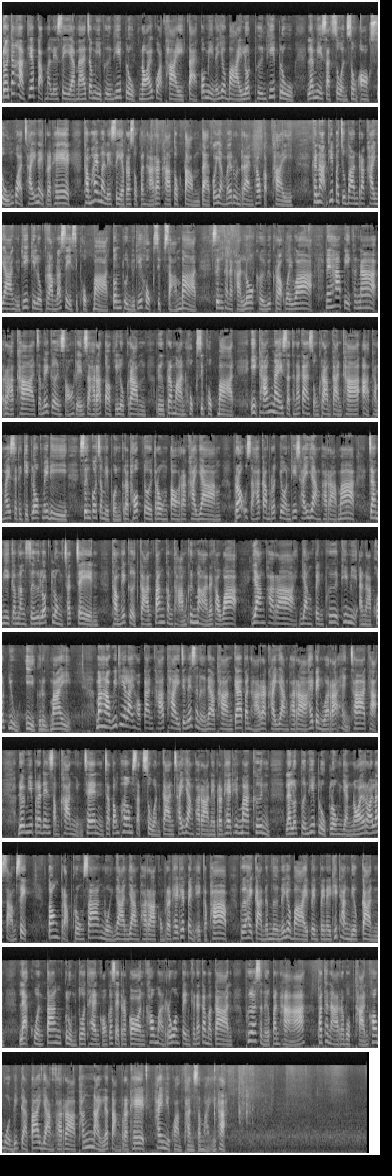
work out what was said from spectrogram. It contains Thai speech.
โดยถ้าหากเทียบกับมาเลเซียแม้จะมีพื้นที่ปลูกน้อยกว่าไทย แต่ก็มีนโยบายลดพื้นที่ปลูก และมีสัดส่วนส่งออกสูงกว่าใช้ในประเทศทำให้มาเลเซียประสบปัญหาราคาตกต่ำแต่ก็ยังไม่รุนแรงเท่ากับไทยขณะที่ปัจจุบันราคายางอยู่ที่กิโลกรัมละ 46 บาท ต้นทุนอยู่ที่ 63 บาท ซึ่งธนาคารโลกเคยวิเคราะห์ไว้ว่า ใน 5 ปีข้างหน้าราคาจะไม่เกิน 2 เหรียญสหรัฐต่อกิโลกรัม หรือประมาณ 66 บาท อีกทั้งในสถานการณ์สงครามการค้าอาจทำให้เศรษฐกิจโลกไม่ดี ซึ่งก็จะมีผลกระทบโดยตรงต่อราคายาง เพราะอุตสาหกรรมรถยนต์ที่ใช้ยางพารามาก จะมีกำลังซื้อลดลงชัดเจนทำให้เกิดการตั้งคำถามขึ้นมานะคะว่ายางพารายยังเป็นพืชที่มีอนาคตอยู่อีกหรือไม่ มหาวิทยาลัยหอการค้าไทยจึงได้เสนอแนวทางแก้ปัญหาราคายางพาราให้เป็นวาระแห่งชาติค่ะ โดยมีประเด็นสำคัญอย่างเช่น จะต้องเพิ่มสัดส่วนการใช้ยางพาราในประเทศให้มากขึ้น และลดพื้นที่ปลูกลงอย่างน้อยร้อยละ 30 ต้องปรับโครงสร้างหน่วยงานยางพาราของประเทศให้เป็นเอกภาพ เพื่อให้การดำเนินนโยบายเป็นไปในทิศทางเดียวกัน และควรตั้งกลุ่มตัวแทนของเกษตรกรเข้ามาร่วมเป็นคณะกรรมการ เพื่อเสนอปัญหา พัฒนาระบบฐานข้อมูล Big Data ยางพาราทั้งในและต่างประเทศให้มีความทันสมัยค่ะ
